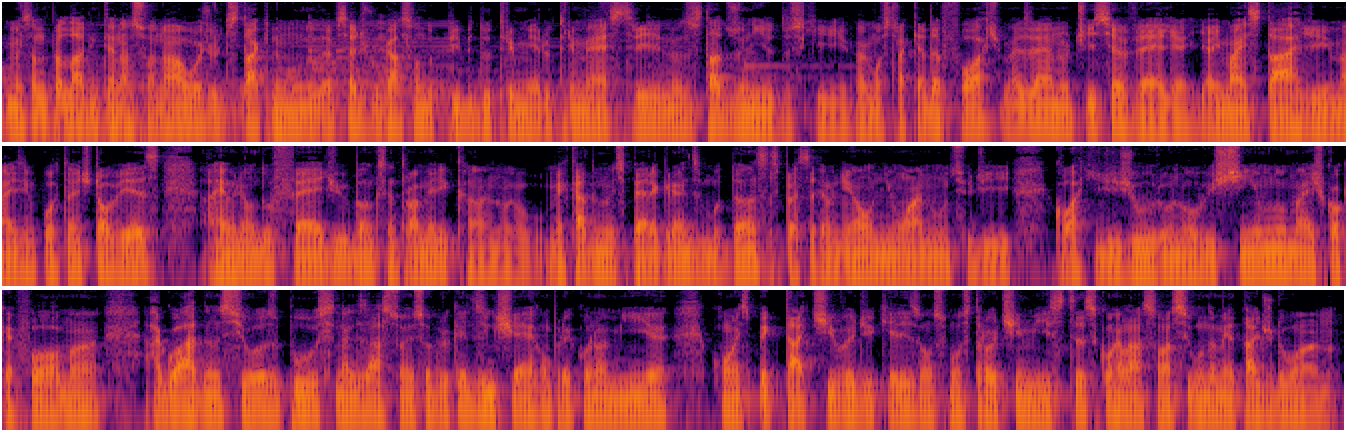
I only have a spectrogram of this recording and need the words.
Começando pelo lado internacional, hoje o destaque no mundo deve ser a divulgação do PIB do primeiro trimestre nos Estados Unidos, que vai mostrar queda forte, mas é notícia velha. E aí mais tarde, mais importante talvez, a reunião do Fed e o Banco Central Americano. O mercado não espera grandes mudanças para essa reunião, nenhum anúncio de corte de juro ou novo estímulo, mas de qualquer forma aguarda ansioso por sinalizações sobre o que eles enxergam para a economia, com a expectativa de que eles vão se mostrar otimistas com relação à segunda metade do ano ano.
